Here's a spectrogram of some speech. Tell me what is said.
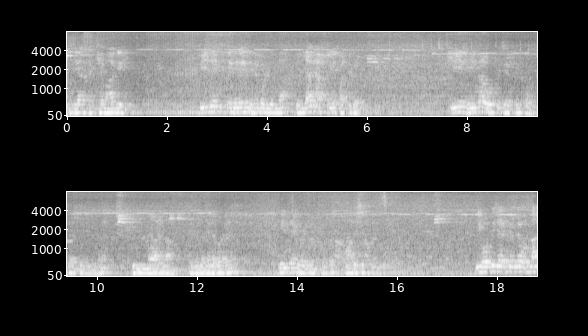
ഇന്ത്യ സഖ്യമാകെയും ബി ജെ പിക്കെതിരെ നിലകൊള്ളുന്ന എല്ലാ രാഷ്ട്രീയ പാർട്ടികളും ഈ തീവ്ര വോട്ട് ചേർക്കൽ പ്രവർത്തനത്തിൽ നിന്ന് പിന്മാറണം എന്നുള്ള നിലപാട് കേന്ദ്ര ഗവൺമെന്റിനോട് ആവശ്യപ്പെട്ടിരിക്കുന്നു ഈ വോട്ട് ചേർക്കലിന്റെ ഒന്നാം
